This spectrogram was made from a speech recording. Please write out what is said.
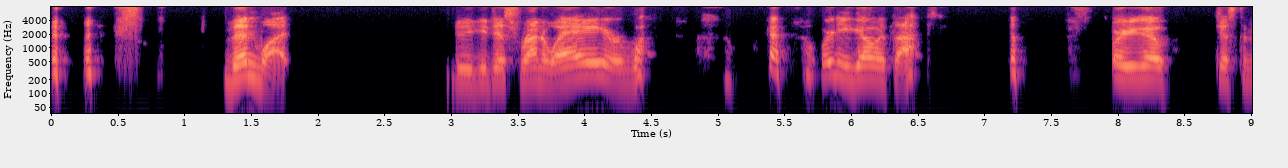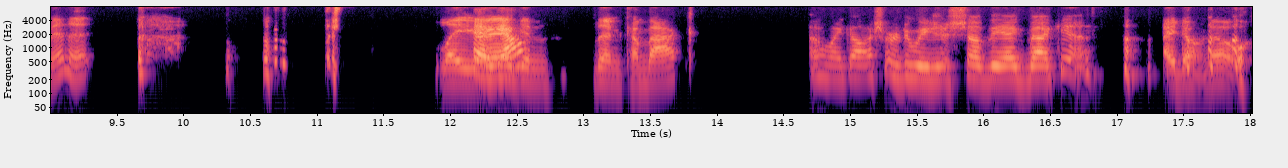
then what? do you just run away or what? Where do you go with that? or you go, just a minute, lay your egg, egg and then come back. Oh my gosh! Or do we just shove the egg back in? I don't know.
